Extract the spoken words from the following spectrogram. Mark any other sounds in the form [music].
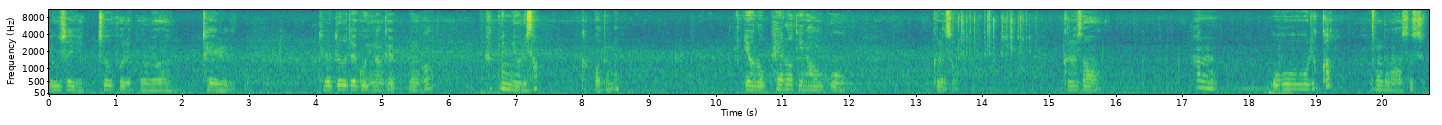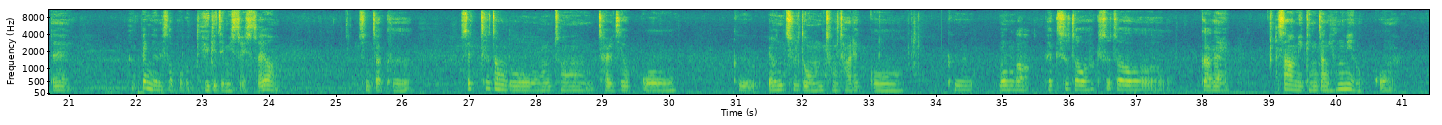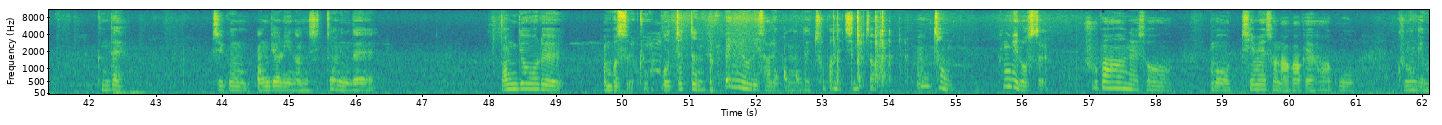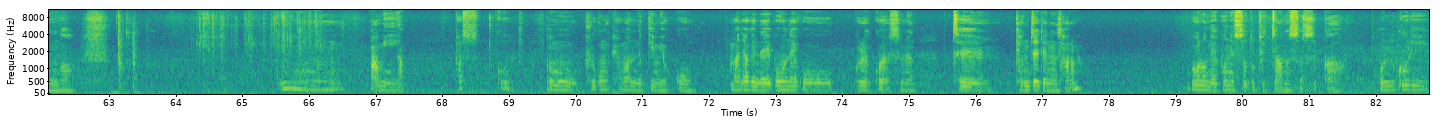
요새 유튜브를 보면 제일 대두되고 있는 게 뭔가 흑백 요리사 같거든요. 여러 패러디 나오고 그래서 그래서 한 5, 6화 정도 나왔었을 때 흑백 요리사 보고 되게 재밌어 했어요. 진짜 그 세트장도 엄청 잘 지었고 그 연출도 엄청 잘했고 그 뭔가 백수저 흑수저 간의 싸움이 굉장히 흥미롭고. 근데 지금 완결이 나는 시점인데 완결을 안 봤어요 그냥. 어쨌든 흑백 요리사를 봤는데 초반에 진짜 엄청 흥미로웠어요. 후반에서 뭐 팀에서 나가게 하고 그런 게 뭔가 음 마음이 아팠 고 너무 불공평한 느낌이었고 만약에 내보내고 그럴 거였으면 제일 견제되는 사람? 으로 내보냈어도 됐지 않았었을까 얼굴이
